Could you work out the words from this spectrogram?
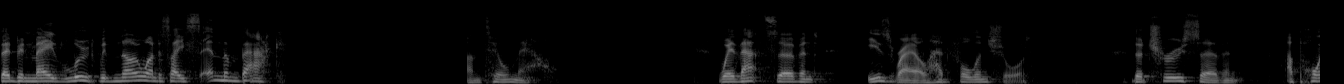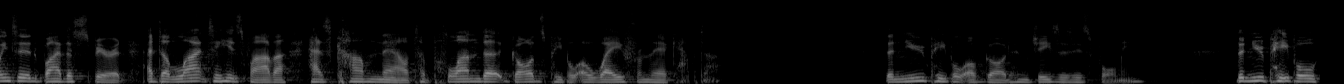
They'd been made loot with no one to say, send them back. Until now, where that servant Israel had fallen short, the true servant, appointed by the Spirit, a delight to his Father, has come now to plunder God's people away from their captor. The new people of God whom Jesus is forming the new people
